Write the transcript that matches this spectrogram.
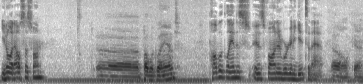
You know what else is fun? Uh, public land. Public land is, is fun, and we're going to get to that. Oh, okay.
